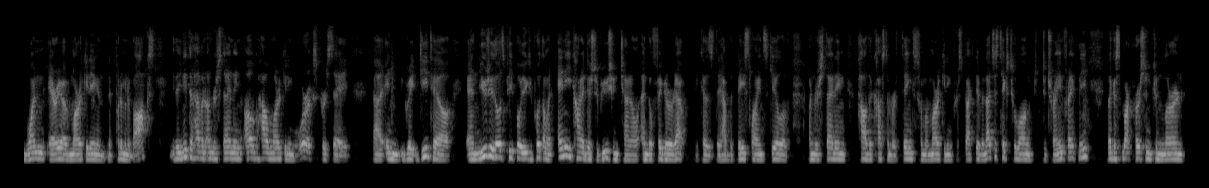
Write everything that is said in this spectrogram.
one area of marketing and they put them in a box. They need to have an understanding of how marketing works per se uh, in great detail. And usually, those people you can put them on any kind of distribution channel and they'll figure it out because they have the baseline skill of understanding how the customer thinks from a marketing perspective. And that just takes too long to train, frankly. Like a smart person can learn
